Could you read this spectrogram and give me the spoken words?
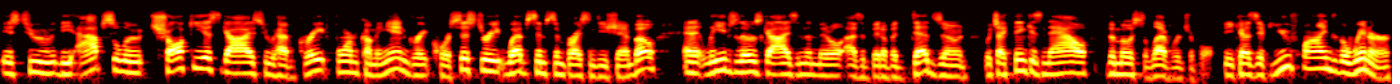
is to the absolute chalkiest guys who have great form coming in, great course history, Webb Simpson, Bryson DeChambeau, and it leaves those guys in the middle as a bit of a dead zone, which I think is now the most leverageable. Because if you find the winner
